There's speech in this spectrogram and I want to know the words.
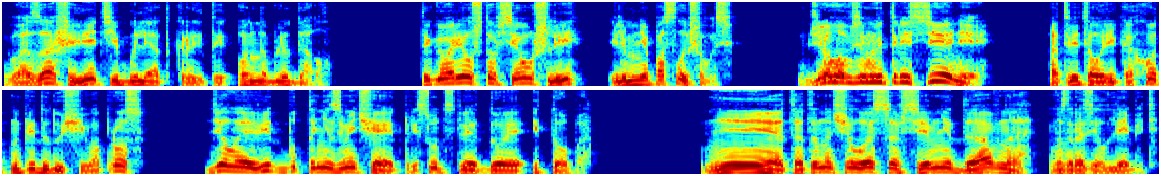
Глаза Шеветьи были открыты, он наблюдал. «Ты говорил, что все ушли? Или мне послышалось?» «Дело в землетрясении», — ответил рекоход на предыдущий вопрос, делая вид, будто не замечает присутствия Доя и Тоба. «Нет, это началось совсем недавно», — возразил лебедь.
